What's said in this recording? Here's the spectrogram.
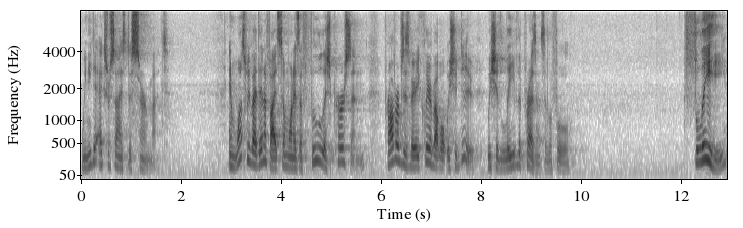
We need to exercise discernment. And once we've identified someone as a foolish person, Proverbs is very clear about what we should do. We should leave the presence of a fool. Flee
